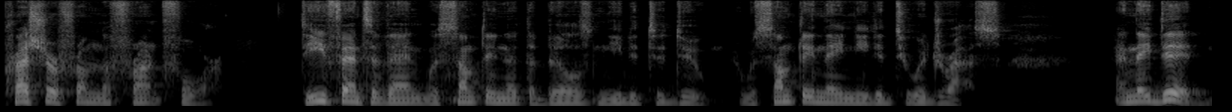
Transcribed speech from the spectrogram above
Pressure from the front four. Defensive end was something that the Bills needed to do. It was something they needed to address. And they did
